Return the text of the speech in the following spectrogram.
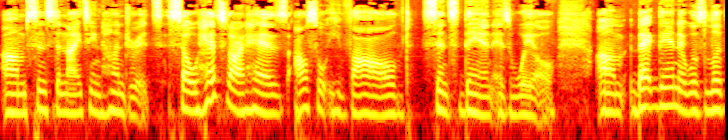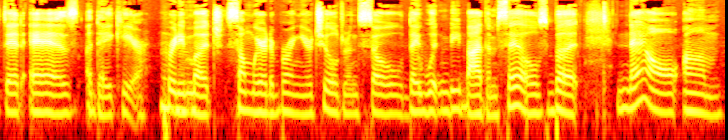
um, since the 1900s. So Head Start has also evolved since then as well. Um, back then, it was looked at as a daycare, pretty mm-hmm. much somewhere to bring your children so they wouldn't be by themselves. But now, um,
